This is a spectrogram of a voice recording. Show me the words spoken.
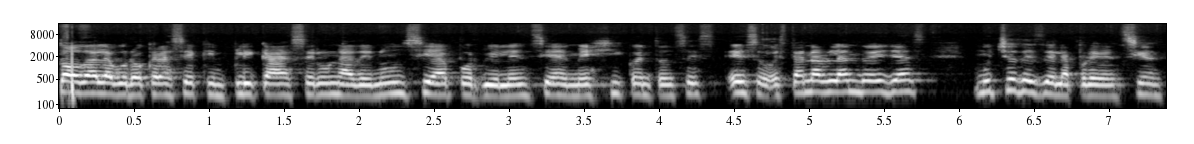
toda la burocracia que implica hacer una denuncia por violencia en México. Entonces, eso, están hablando ellas mucho desde la prevención.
